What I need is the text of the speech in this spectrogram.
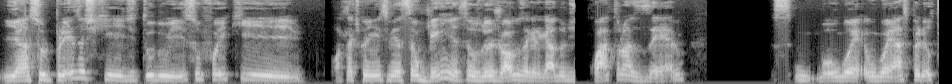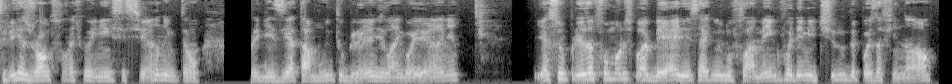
E a surpresa acho que de tudo isso foi que o Atlético Goianiense venceu bem, venceu os dois jogos, agregado de 4 a 0. O, Goi o Goiás perdeu três jogos para o Atlético Goianiense esse ano, então freguesia está muito grande lá em Goiânia. E a surpresa foi o Maurício Barbieri, técnico do Flamengo, foi demitido depois da final,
